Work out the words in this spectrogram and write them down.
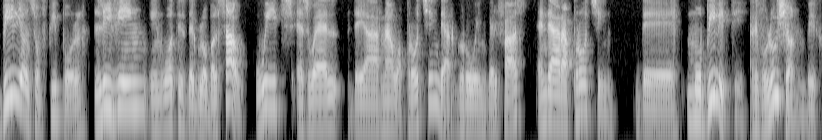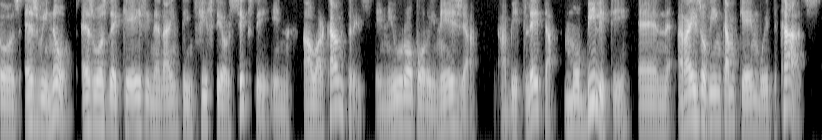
billions of people living in what is the global south, which as well they are now approaching, they are growing very fast, and they are approaching the mobility revolution because as we know as was the case in the 1950 or 60 in our countries in europe or in asia a bit later. Mobility and rise of income came with cars.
